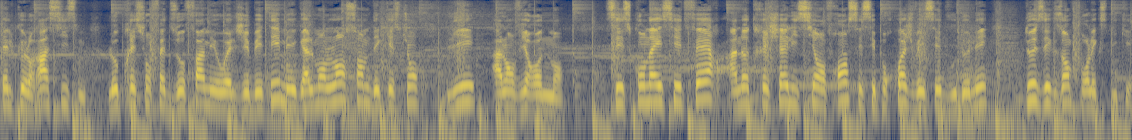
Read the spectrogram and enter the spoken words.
telles que le racisme, l'oppression faite aux femmes et aux LGBT, mais également l'ensemble des questions liées à l'environnement. C'est ce qu'on a essayé de faire à notre échelle ici en France et c'est pourquoi je vais essayer de vous donner deux exemples pour l'expliquer.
